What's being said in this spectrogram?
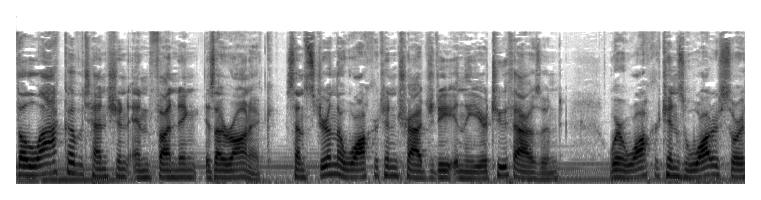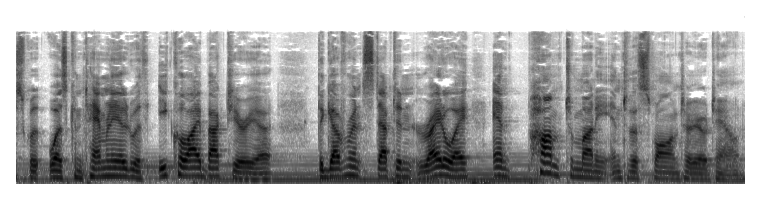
The lack of attention and funding is ironic, since during the Walkerton tragedy in the year 2000, where Walkerton's water source was contaminated with E. coli bacteria, the government stepped in right away and pumped money into the small Ontario town.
